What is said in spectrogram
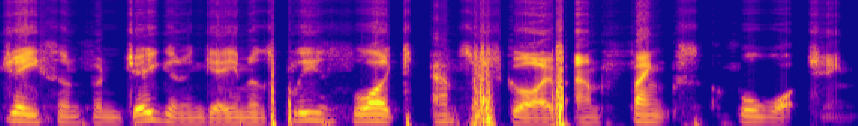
Jason from J Gooding Gamers. Please like and subscribe, and thanks for watching.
